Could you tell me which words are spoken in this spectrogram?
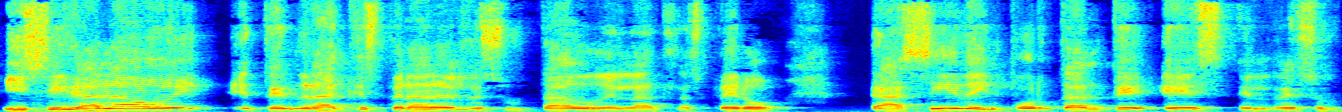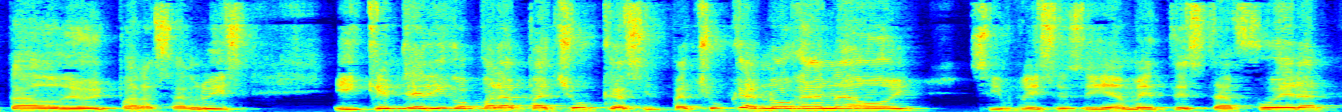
Y si gana hoy, eh, tendrá que esperar el resultado del Atlas. Pero así de importante es el resultado de hoy para San Luis. ¿Y qué te digo para Pachuca? Si Pachuca no gana hoy, simple y sencillamente está fuera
